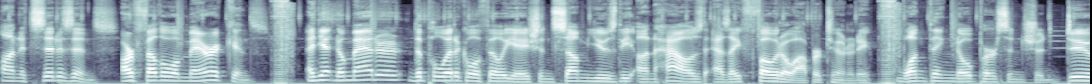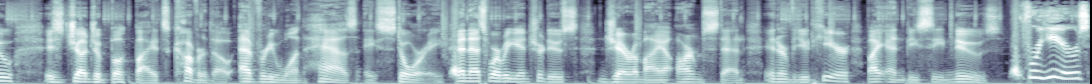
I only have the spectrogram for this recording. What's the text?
on its citizens, our fellow Americans. And yet, no matter the political affiliation, some use the unhoused as a photo opportunity. One thing no person should do is judge a book by its cover, though. Everyone has a story. And that's where we introduce Jeremiah Armstead, interviewed here by NBC News. For years,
